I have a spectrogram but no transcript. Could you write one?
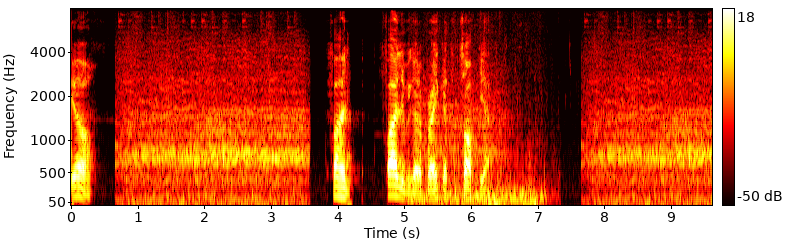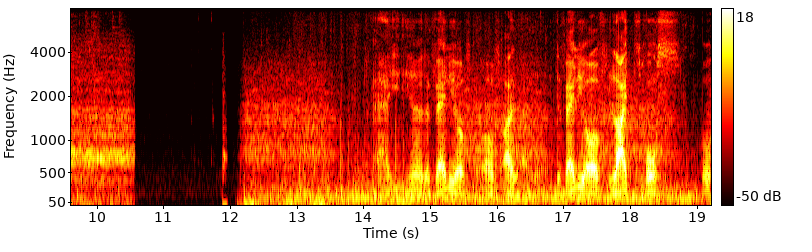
Yeah. Fine. Finally, we got a break at the top here. Uh, you know the value of of uh, the value of light horse. Oh.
